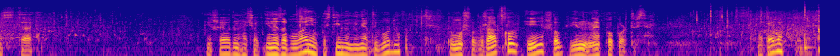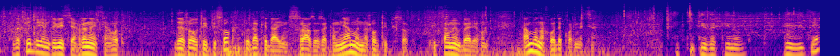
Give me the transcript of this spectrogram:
ось так. І ще один гачок. І не забуваємо постійно міняти воду, тому що жарко і щоб він не попортився. Готово? Закидаємо, дивіться, границя. От де жовтий пісок, туди кидаємо. Зразу за камнями на жовтий пісок. Під самим берегом. Там вона ходить, кормиться. Тільки закинув. Дивіться.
